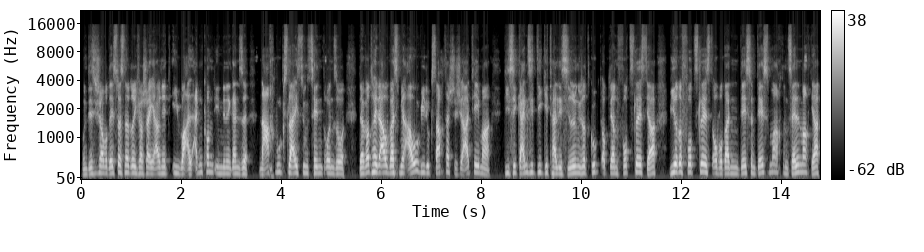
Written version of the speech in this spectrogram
Und das ist aber das, was natürlich wahrscheinlich auch nicht überall ankommt, in den ganzen Nachwuchsleistungszentren und so. Da wird halt auch, was mir auch, wie du gesagt hast, das ist ja ein Thema, diese ganze Digitalisierung wird guckt, ob der einen Furz lässt, ja, wie er den Furz lässt, ob er dann das und das macht und Sell macht, ja.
